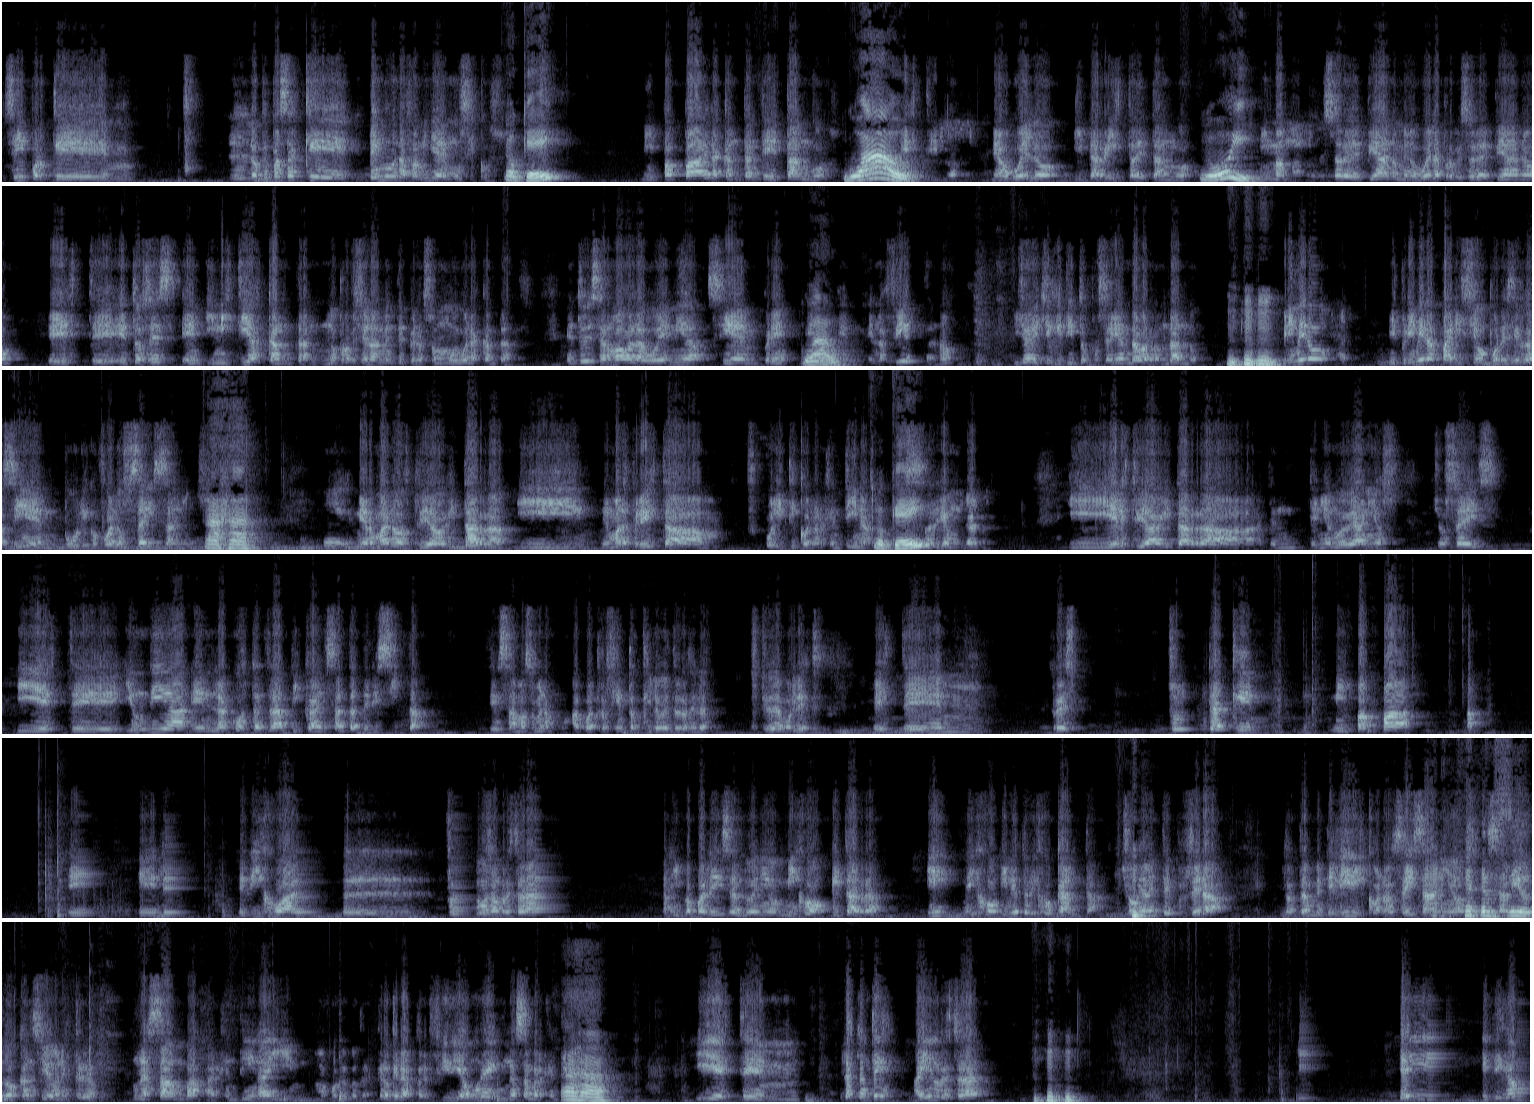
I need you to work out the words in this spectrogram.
sí, porque mm, lo que pasa es que vengo de una familia de músicos. Ok. Mi papá era cantante de tango. ¡Wow! Mi abuelo guitarrista de tango. Uy. Mi mamá profesora de piano, mi abuela profesora de piano. Este, entonces, eh, y mis tías cantan, no profesionalmente, pero son muy buenas cantantes. Entonces se armaba la bohemia siempre en, la fiesta, ¿no? Y yo de chiquitito pues ahí andaba rondando. Primero, mi primera aparición, por decirlo así, en público fue a los seis años. Ajá. Mi hermano estudiaba guitarra y mi hermano es periodista político en Argentina. Ok. Adrián Murano. Y él estudiaba guitarra, tenía nueve años, yo seis. Y, este, y un día en la costa atlántica, en Santa Teresita, que es a más o menos a 400 kilómetros de la ciudad de Morelos, este, resulta que mi papá eh, eh, le, dijo al, fuimos a un restaurante mi papá le dice al dueño mi hijo guitarra y me dijo y mi otro hijo canta yo obviamente pues era totalmente lírico no seis años sabía dos canciones creo una samba argentina y no me acuerdo otra, creo que era Perfidia una y una samba argentina. Ajá. Y este, las canté ahí en el restaurante. y, ahí, digamos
